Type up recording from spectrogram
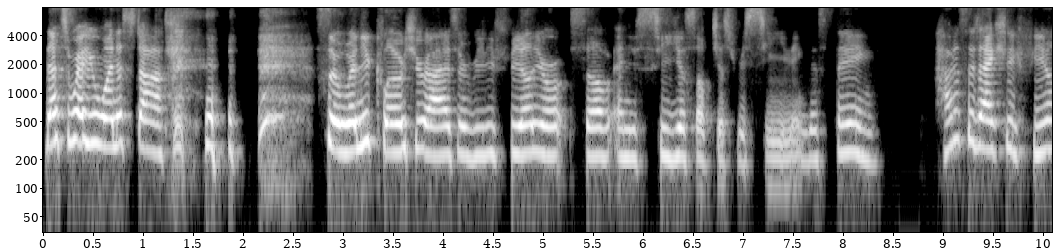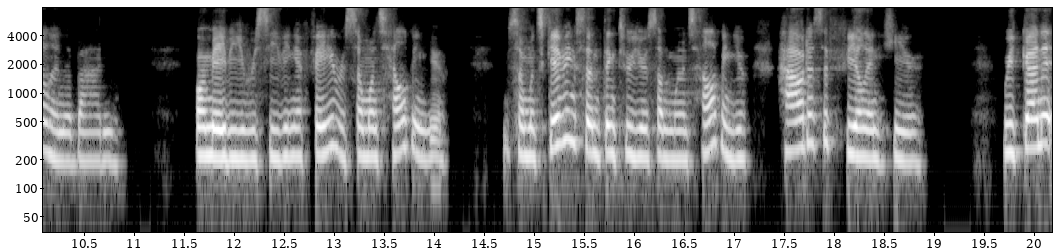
That's where you want to start. so when you close your eyes and really feel yourself and you see yourself just receiving this thing, how does it actually feel in the body? Or maybe you're receiving a favor, someone's helping you, someone's giving something to you, someone's helping you. How does it feel in here? We're gonna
